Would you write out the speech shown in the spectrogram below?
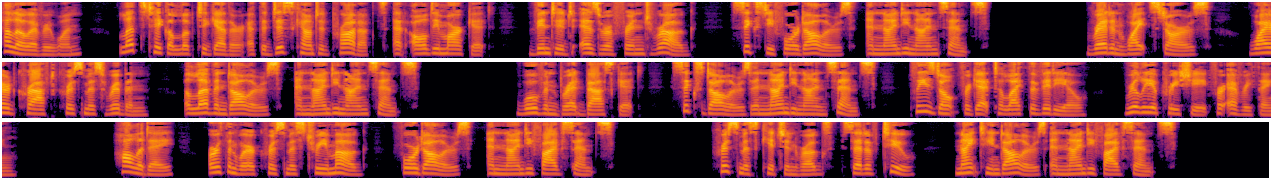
Hello everyone. Let's take a look together at the discounted products at Aldi Market. Vintage Ezra Fringe Rug, $64.99. Red and White Stars, Wired Craft Christmas Ribbon, $11.99. Woven Bread Basket, $6.99. Please don't forget to like the video. Really appreciate for everything. Holiday, Earthenware Christmas Tree Mug, $4.95. Christmas Kitchen Rugs, set of two, $19.95.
